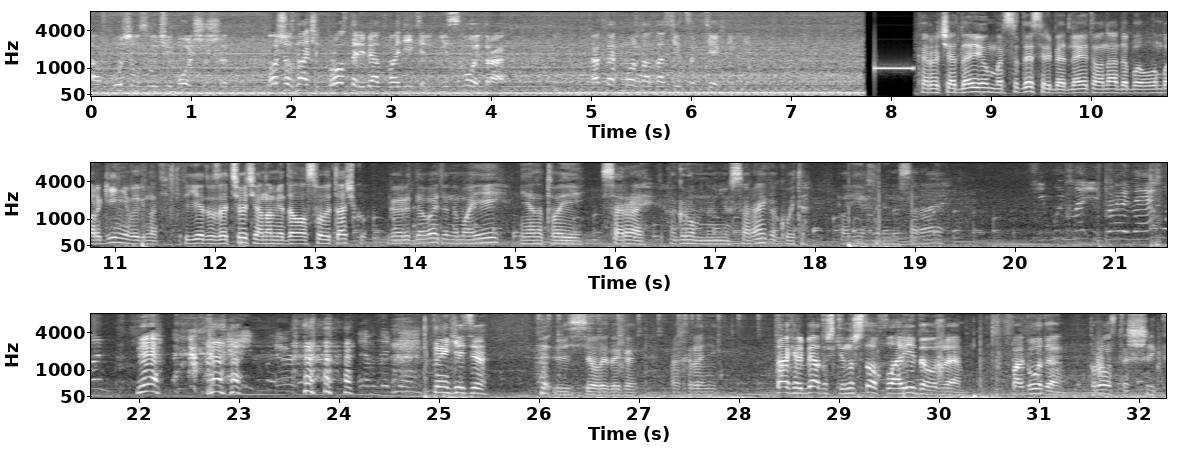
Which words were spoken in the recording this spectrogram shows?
а в худшем случае больше шин. Вот что значит просто, ребят, водитель, не свой трак. Как так можно относиться к технике? Короче, отдаю Мерседес, ребят. Для этого надо было Ламборгини выгнать. Еду за тетей, она мне дала свою тачку. Говорит, давай ты на моей, я на твоей. Сарай. Огромный у нее сарай какой-то. Поехали на сарай. Не. Thank you, too. Веселый такой охранник. Так, ребятушки, ну что, Флорида уже. Погода просто шик.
